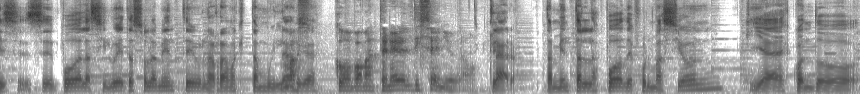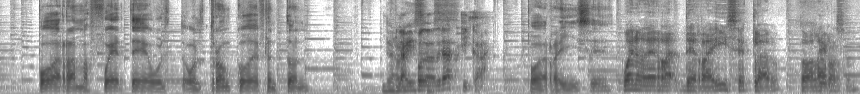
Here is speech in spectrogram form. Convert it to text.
Que se, se poda la silueta solamente o las ramas que están muy más largas. como para mantener el diseño, digamos. Claro. También están las podas de formación, que ya es cuando poda ramas fuertes o el, o el tronco de frentón. De Las raíces. podas drásticas. Poda de raíces, Bueno, de, ra- de raíces, claro, toda la Sí, razón.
